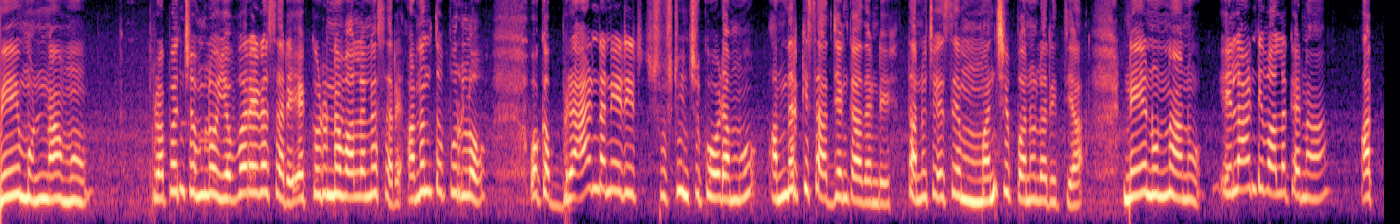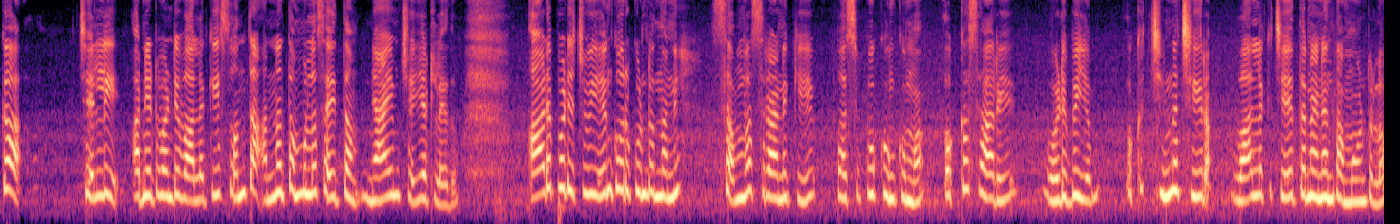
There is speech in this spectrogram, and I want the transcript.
మేమున్నాము. ప్రపంచంలో ఎవరైనా సరే ఎక్కడున్న వాళ్ళైనా సరే అనంతపూర్లో ఒక బ్రాండ్ అనేది సృష్టించుకోవడము అందరికీ సాధ్యం కాదండి. తను చేసే మంచి పనుల రీత్యా నేనున్నాను. ఎలాంటి వాళ్ళకైనా అక్క చెల్లి అనేటువంటి వాళ్ళకి సొంత అన్నతమ్ముల సైతం న్యాయం చేయట్లేదు ఆడపడుచు ఏం కోరుకుంటుందని? సంవత్సరానికి పసుపు కుంకుమ ఒక్కసారి ఒడిబియ్యం ఒక చిన్న చీర వాళ్ళకి చేతనైనంత అమౌంట్లో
